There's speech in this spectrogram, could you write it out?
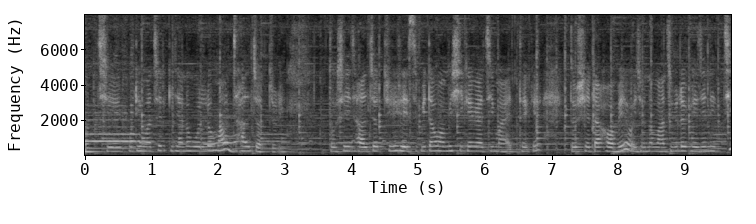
হচ্ছে পুঁটি মাছের কি যেন বলল মা? ঝাল চচ্চড়ি। তো সেই ঝাল চচ্চড়ির রেসিপিটাও আমি শিখে গেছি মায়ের থেকে। তো সেটা হবে, ওই জন্য মাছগুলো ভেজে নিচ্ছি।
